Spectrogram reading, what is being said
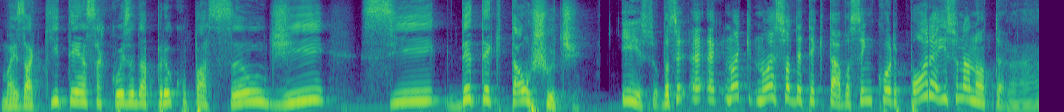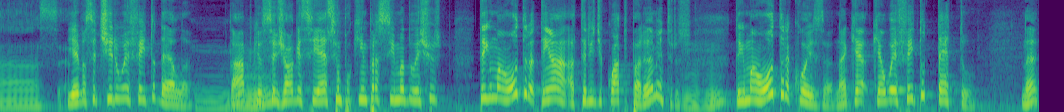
Mas aqui tem essa coisa da preocupação de se detectar o chute. Isso. Você, é- é- não, é, não é só detectar, você incorpora isso na nota. Ah, certo. E aí você tira o efeito dela, tá? Porque você joga esse S um pouquinho pra cima do eixo. Tem uma outra, tem a, a trilha de quatro parâmetros, tem uma outra coisa, né? Que é, que é o efeito teto, né?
